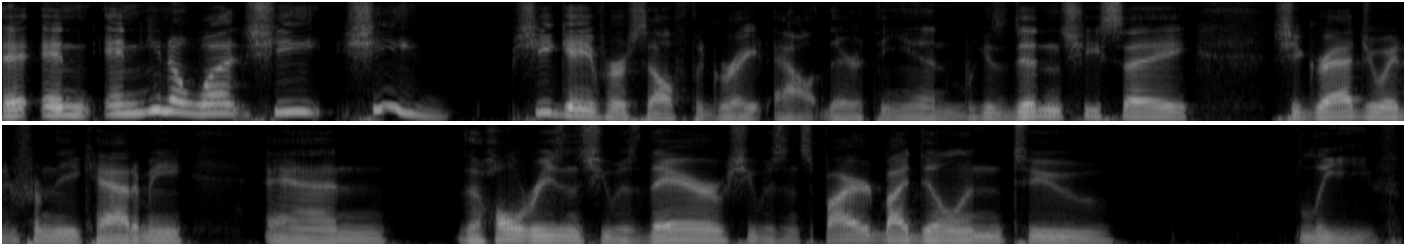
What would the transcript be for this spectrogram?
and, and and you know what? She she she gave herself the great out there at the end because didn't she say she graduated from the academy and the whole reason she was there, she was inspired by Dylan to leave.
